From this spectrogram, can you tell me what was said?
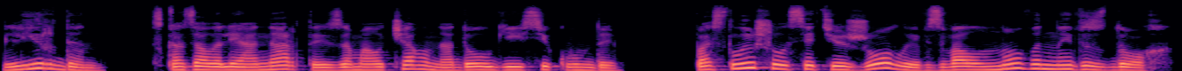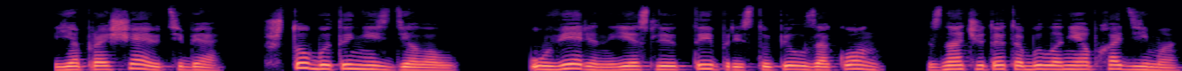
"Лирден", сказал Леонард и замолчал на долгие секунды. Послышался тяжелый, взволнованный вздох. Я прощаю тебя, что бы ты ни сделал. Уверен, если ты приступил закон, значит, это было необходимо.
